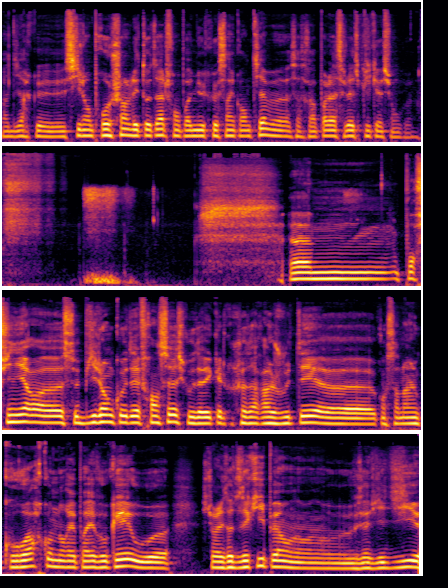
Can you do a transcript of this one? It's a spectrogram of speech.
on va dire que si l'an prochain les totales font pas mieux que 50ème, euh, ça sera pas la seule explication. Pour finir ce bilan côté français, est-ce que vous avez quelque chose à rajouter concernant un coureur qu'on n'aurait pas évoqué ou sur les autres équipes hein, Vous aviez dit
